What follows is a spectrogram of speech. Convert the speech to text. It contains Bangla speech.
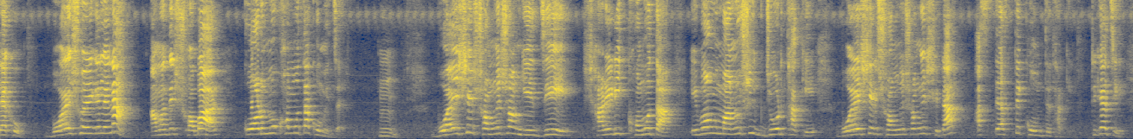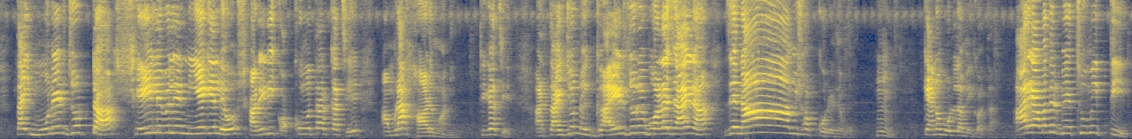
দেখো, বয়স হয়ে গেলে না আমাদের সবার কর্মক্ষমতা কমে যায়। হুম, বয়সের সঙ্গে সঙ্গে যে শারীরিক ক্ষমতা এবং মানসিক জোর থাকে, বয়সের সঙ্গে সঙ্গে সেটা আস্তে আস্তে কমতে থাকে, ঠিক আছে? তাই মনের জোরটা সেই লেভেলে নিয়ে গেলেও শারীরিক অক্ষমতার কাছে আমরা হার মানি, ঠিক আছে? আর তাই জন্য গায়ের জোরে বলা যায় না যে, না, আমি সব করে দেব। হুম, কেন বললাম এই কথা? আরে আমাদের বেচু মিত্তির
